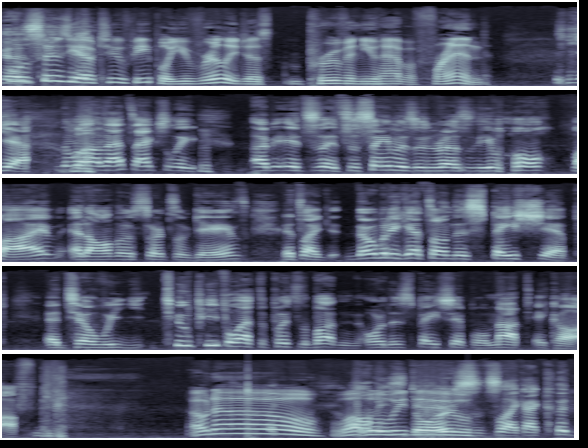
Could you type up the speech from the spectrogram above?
Well, as soon as you have two people, you've really just proven you have a friend. Yeah, well, that's actually. I mean, it's it's the same as in Resident Evil Five and all those sorts of games. It's like nobody gets on this spaceship until we two people have to push the button, or this spaceship will not take off. oh no! What all will these we doors, do? It's like I could,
